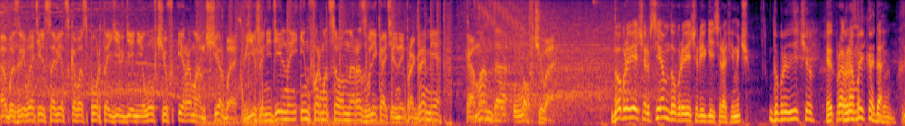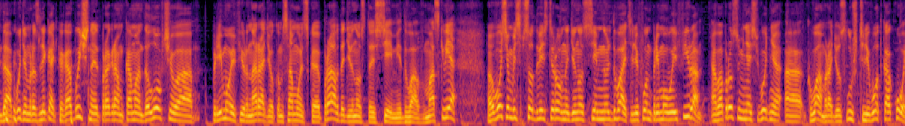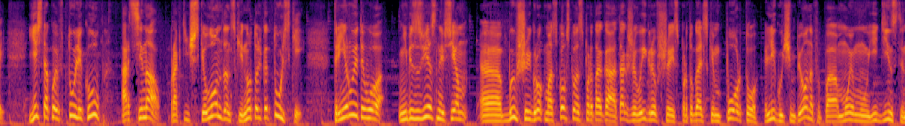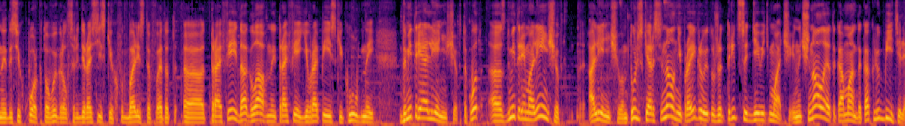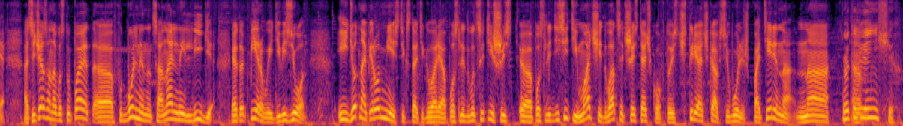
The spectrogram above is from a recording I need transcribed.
Обозреватель советского спорта Евгений Ловчев и Роман Щерба в еженедельной информационно-развлекательной программе «Команда Ловчева». Добрый вечер всем, добрый вечер, Евгений Серафимович. Добрый вечер. Это программа... Развлекать да, будем. Да, будем развлекать, как обычно. Это программа «Команда Ловчева». Прямой эфир на радио «Комсомольская правда» 97,2 в Москве. 8 800 200 ровно 9702, телефон прямого эфира. А вопрос у меня сегодня а, к вам, радиослушатели, вот какой. Есть такой в Туле клуб «Арсенал», практически лондонский, но только тульский. Тренирует его небезызвестный всем бывший игрок московского «Спартака», а также выигравший с португальским «Порту» Лигу чемпионов и, по-моему, единственный до сих пор, кто выиграл среди российских футболистов этот э, трофей, да, главный трофей европейский, клубный, Дмитрий Оленичев. Так вот, э, с Дмитрием Оленичев, Оленичевым Тульский «Арсенал» не проигрывает уже 39 матчей. И начинала эта команда как любители, а сейчас она выступает э, в футбольной национальной лиге. Это первый дивизион. И идет на первом месте, кстати говоря, после, 26, э, после 10 матчей 26 очков. То есть 4 очка всего лишь потеряно на... Ну, это э, две ничьих.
